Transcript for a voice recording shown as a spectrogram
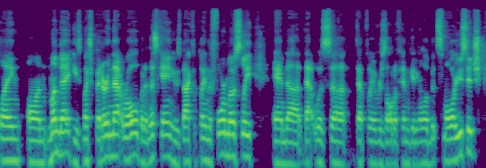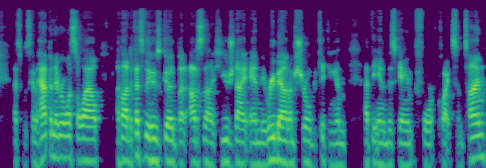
playing on Monday. He's much better in that role, but in this game he was back to playing the four mostly, and uh, that was uh, definitely a result of him getting a little bit smaller usage. That's what's going to happen every once in a while. I thought defensively he was good, but obviously not a huge night. And the rebound, I'm sure, will be kicking him at the end of this game for quite some time.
